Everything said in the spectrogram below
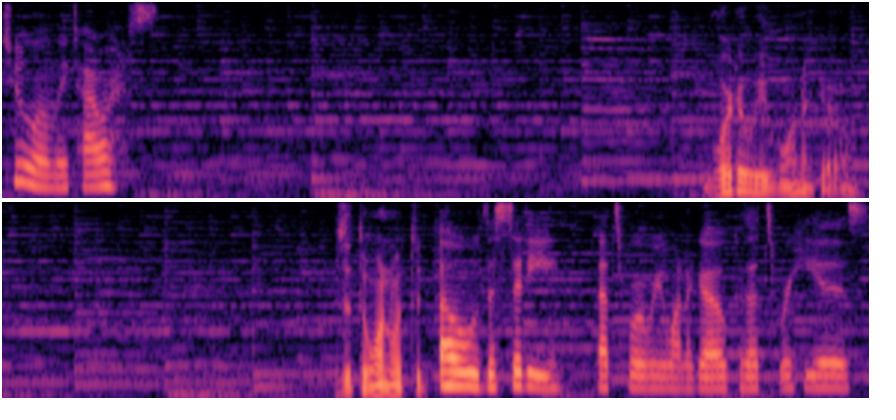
Two Lonely Towers. Where do we want to go? Is it the one with the? Oh, the city. That's where we want to go because that's where he is.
